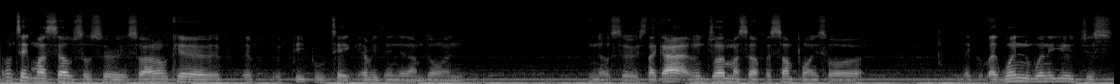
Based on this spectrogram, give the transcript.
I don't take myself so serious. So I don't care if, if if people take everything that I'm doing, you know, serious. Like I enjoy myself at some points, or like like when when do you just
